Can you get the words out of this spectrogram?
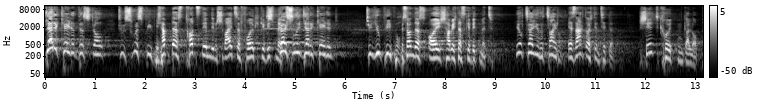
dedicated this though to Swiss people, Ich habe das trotzdem dem Schweizer Volk gewidmet. especially dedicated to you people. Besonders euch habe ich das gewidmet. He'll tell you the title. Er sagt euch den Titel. Schildkrötengalopp.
